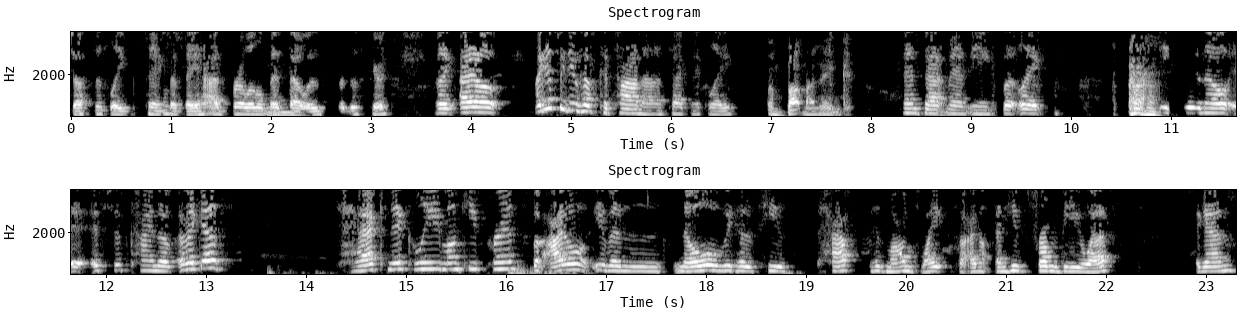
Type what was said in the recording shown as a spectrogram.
Justice League thing that they had for a little bit Mm. that was that disappeared. Like I don't. I guess we do have Katana technically And Batman Inc. and Batman Inc. But like, you know, it, it's just kind of, and I guess technically Monkey Prince, but I don't even know because he's half his mom's white, so I don't, and he's from the U.S. again.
